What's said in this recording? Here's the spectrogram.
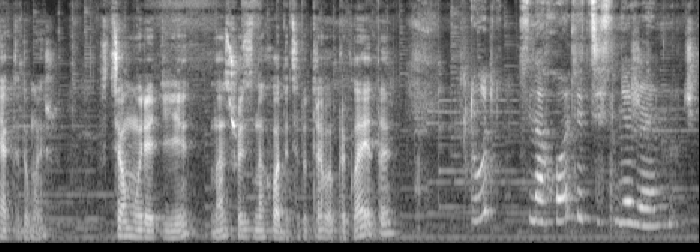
Як ти думаєш? В цьому ряді у нас щось знаходиться. Тут треба приклеїти. Тут знаходяться сніжиночки.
